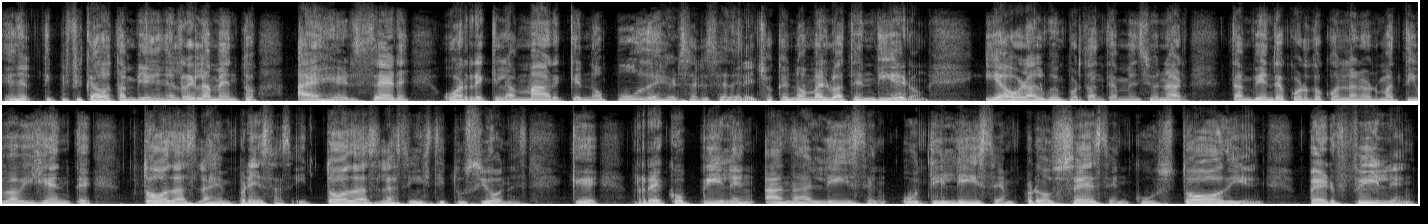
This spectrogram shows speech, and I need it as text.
en el, tipificado también en el reglamento a ejercer o a reclamar que no pude ejercer ese derecho, que no me lo atendieron. Y ahora algo importante a mencionar, también de acuerdo con la normativa vigente, todas las empresas y todas las instituciones que recopilen, analicen, utilicen, procesen, custodien, perfilen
